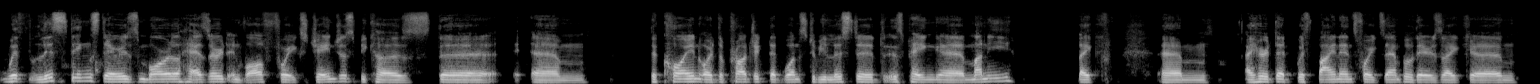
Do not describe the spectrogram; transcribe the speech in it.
with listings there is moral hazard involved for exchanges because the um, the coin or the project that wants to be listed is paying uh, money? Like um, I heard that with Binance, for example, there's like um,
